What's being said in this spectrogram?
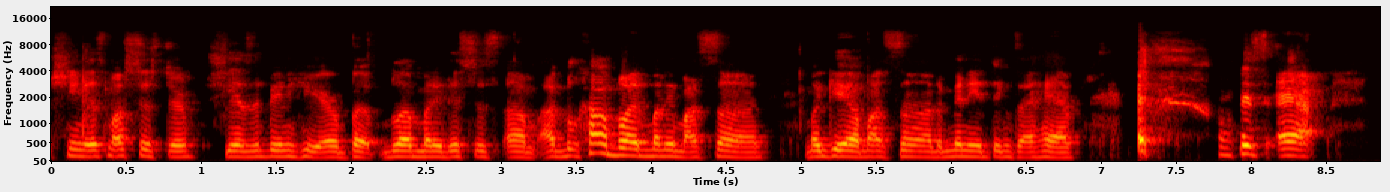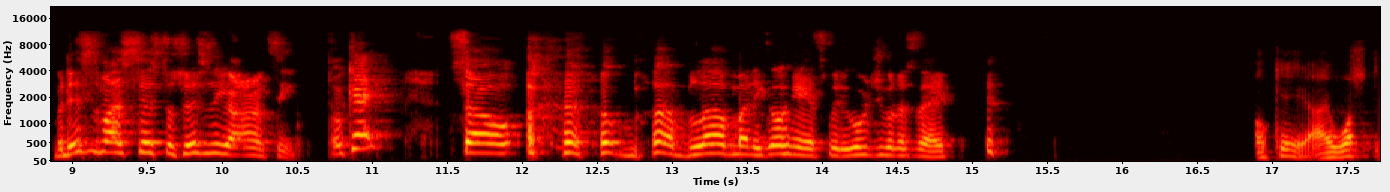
Scheana is my sister. She hasn't been here, but Blood Money. This is um, I call Blood Money my son, Miguel, my son, the many things I have on this app. But this is my sister, so this is your auntie. Okay. So, Blood Money, go ahead, sweetie. What were you gonna say? okay, I watched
